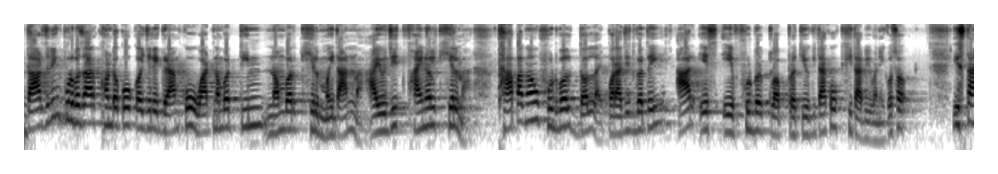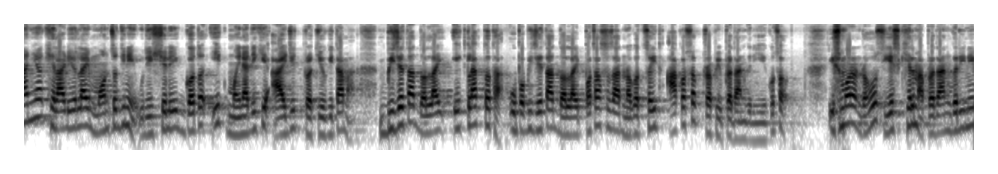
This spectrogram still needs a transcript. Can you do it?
दार्जिलिङ पुलबजार खण्डको कैजले ग्रामको वार्ड नम्बर तिन नम्बर खेल मैदानमा आयोजित फाइनल खेलमा थापागाउँ फुटबल दललाई पराजित गर्दै आरएसए फुटबल क्लब प्रतियोगिताको खिताबी बनेको छ। स्थानीय खेलाडीहरूलाई मञ्च दिने उद्देश्यले गत एक महिनादेखि आयोजित प्रतियोगितामा विजेता दललाई एक लाख तथा उपविजेता दललाई पचास हजार नगदसहित आकर्षक ट्रफी प्रदान गरिएको छ। स्मरण रहोस् यस खेलमा प्रदान गरिने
